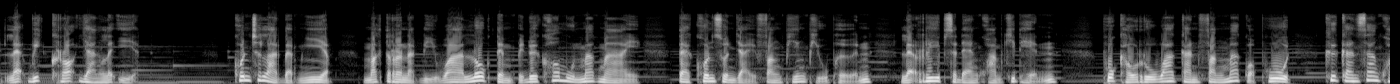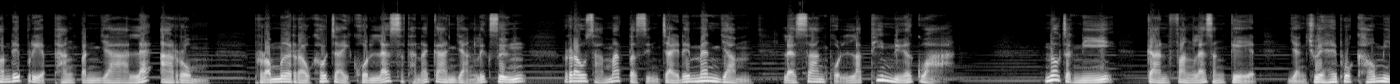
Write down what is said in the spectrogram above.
ตและวิเคราะห์อย่างละเอียด คนฉลาดแบบเงียบ มักตระหนักดีว่าโลกเต็มไปด้วยข้อมูลมากมาย แต่คนส่วนใหญ่ฟังเพียงผิวเผิน และรีบแสดงความคิดเห็น พวกเขารู้ว่าการฟังมากกว่าพูด คือการสร้างความได้เปรียบทางปัญญาและอารมณ์ เพราะเมื่อเราเข้าใจคนและสถานการณ์อย่างลึกซึ้ง เราสามารถตัดสินใจได้แม่นยำและสร้างผลลัพธ์ที่เหนือกว่า นอกจากนี้ การฟังและสังเกตยังช่วยให้พวกเขามี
